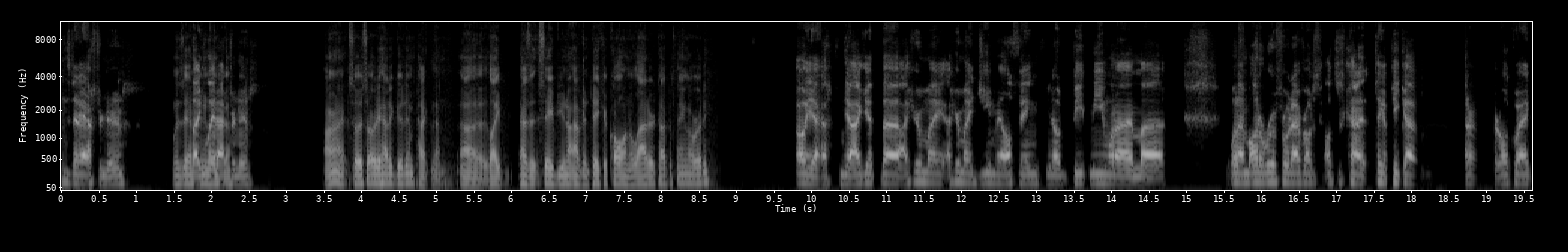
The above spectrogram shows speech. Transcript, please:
Wednesday afternoon, Wednesday afternoon, like late Okay. afternoon. All right. So it's already had a good impact then. Uh, like, has it saved you not having to take a call on a ladder type of thing already? Oh yeah, yeah. I get the I hear my I hear my Gmail thing. You know, beep me when I'm uh when I'm on a roof or whatever. I'll just I'll just kind of take a peek at it real quick,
